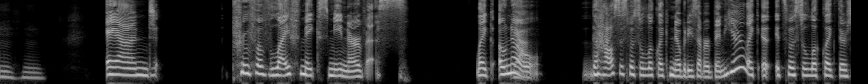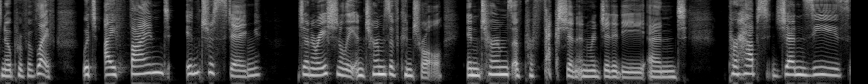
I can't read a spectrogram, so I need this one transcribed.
Mm-hmm. and proof of life makes me nervous like oh no the house is supposed to look like nobody's ever been here. Like it- it's supposed to look like there's no proof of life, which I find interesting generationally in terms of control, in terms of perfection and rigidity, and perhaps Gen Z's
